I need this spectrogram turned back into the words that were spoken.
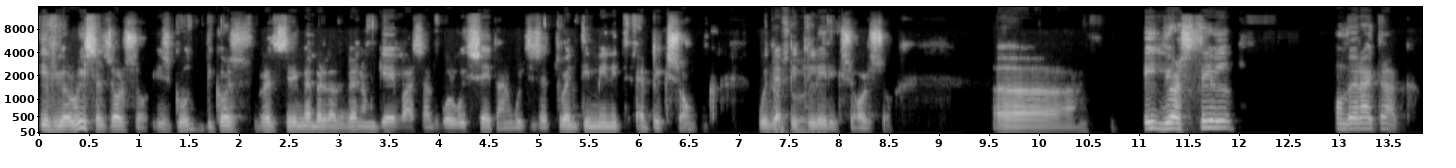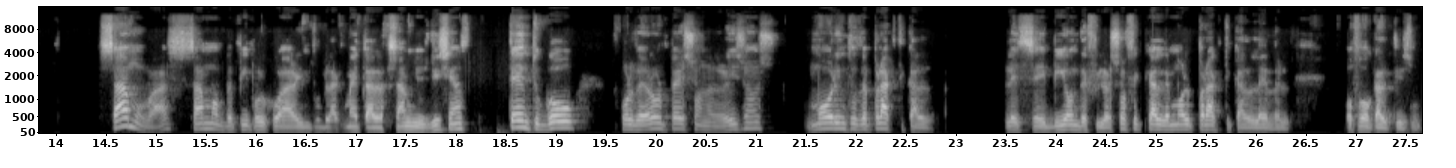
if your research also is good, because let's remember that Venom gave us At War with Satan, which is a 20 minute epic song with Absolutely. epic lyrics also. Uh, you're still on the right track. Some of us, some of the people who are into black metal, some musicians, tend to go for their own personal reasons, more into the practical, let's say, beyond the philosophical, the more practical level of occultism.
